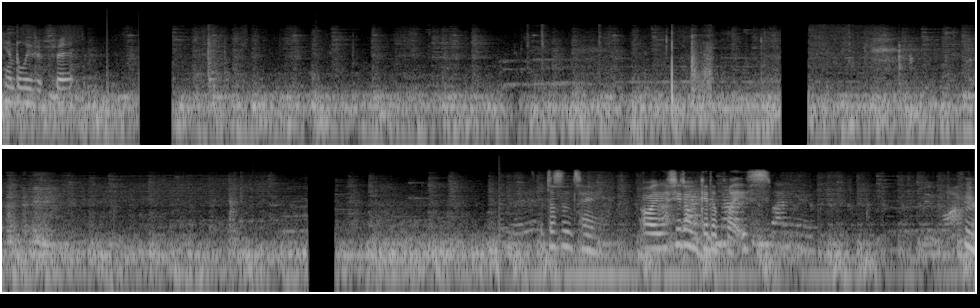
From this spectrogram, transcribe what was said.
Can't believe it fit. Doesn't say. Oh, I guess you don't get a place. Hmm,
